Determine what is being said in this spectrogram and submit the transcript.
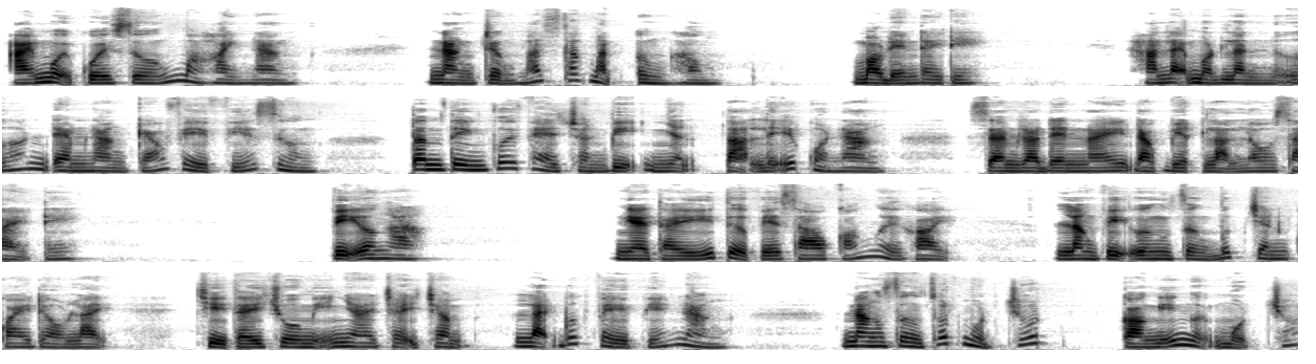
ái mội cuối xuống mà hỏi nàng. Nàng trừng mắt sắc mặt ửng hồng. Mau đến đây đi. Hắn lại một lần nữa đem nàng kéo về phía giường, tâm tình vui vẻ chuẩn bị nhận tạ lễ của nàng. Xem ra đêm nay đặc biệt là lâu dài đi. Vị ương à? Nghe thấy từ phía sau có người gọi. Lăng vị ương dừng bước chân quay đầu lại, chỉ thấy chu Mỹ Nha chạy chậm lại bước về phía nàng. Nàng dừng suốt một chút, có nghĩ ngợi một chút.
